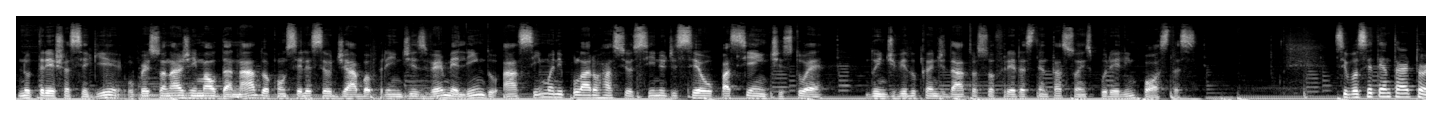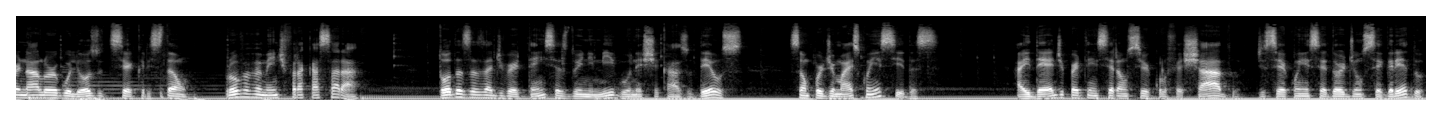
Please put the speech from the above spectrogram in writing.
No trecho a seguir, o personagem maldanado aconselha seu diabo aprendiz vermelhindo a assim manipular o raciocínio de seu paciente, isto é, do indivíduo candidato a sofrer as tentações por ele impostas. Se você tentar torná-lo orgulhoso de ser cristão, provavelmente fracassará. Todas as advertências do inimigo, neste caso Deus, são por demais conhecidas. A ideia de pertencer a um círculo fechado, de ser conhecedor de um segredo,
